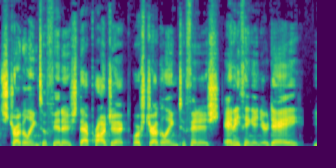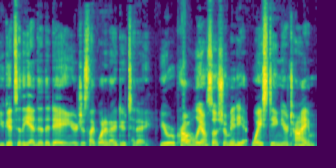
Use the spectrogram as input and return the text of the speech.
struggling to finish that project or struggling to finish anything in your day, you get to the end of the day and you're just like, what did I do today? You were probably on social media, wasting your time.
